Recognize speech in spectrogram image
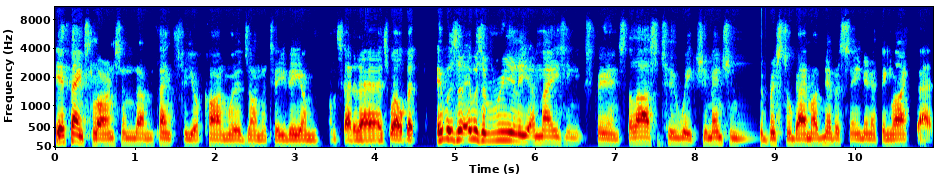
Yeah, thanks, Lawrence, and um, thanks for your kind words on the TV on, on Saturday as well. But it was a, it was a really amazing experience. The last two weeks, you mentioned the Bristol game. I've never seen anything like that.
